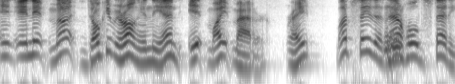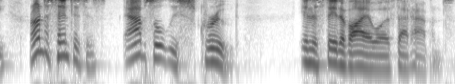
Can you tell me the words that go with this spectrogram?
And, and it might, don't get me wrong, in the end, it might matter, right? Let's say that that mm-hmm. holds steady. Ron DeSantis is absolutely screwed in the state of Iowa if that happens.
